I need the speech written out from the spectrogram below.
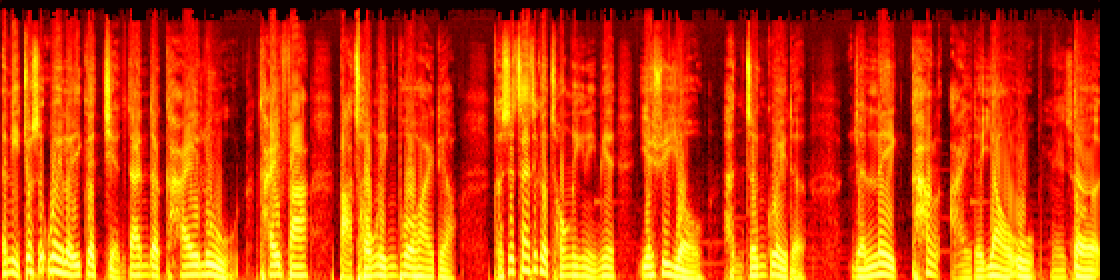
哎，你就是为了一个简单的开路开发，把丛林破坏掉。可是，在这个丛林里面，也许有很珍贵的人类抗癌的药物，没错。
